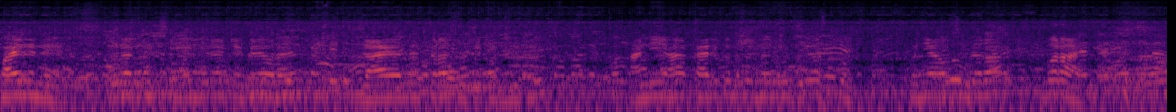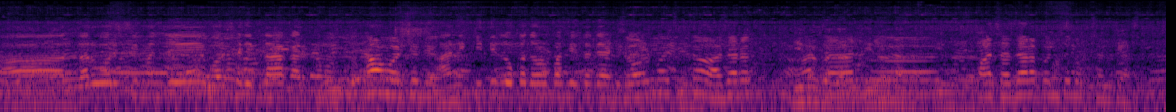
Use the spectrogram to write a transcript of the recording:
पायऱ्या नाही आहे पुरातन असं मंदिर आहे टेकड्यावर आहे. जायला त्रास होते पब्लिकले आणि हा कार्यक्रम दरवर्षी असतो पण यावर्षी जरा बरा आहे. अ, दरवर्षी म्हणजे वर्षात एकदा हा कार्यक्रम असतो हा वर्ष ते आणि किती लोक जवळपास येतात त्या ठिकाणी? जवळपास इथं हजार हजार पाच हजारापर्यंत लोकसंख्या असते.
